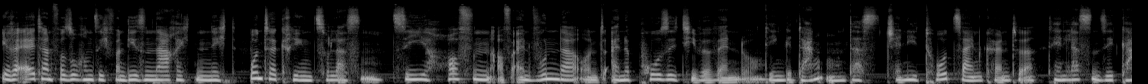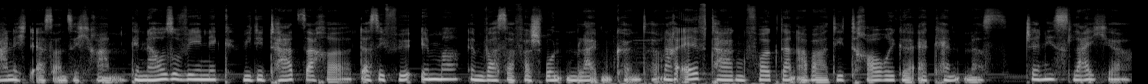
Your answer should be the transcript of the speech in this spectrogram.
Ihre Eltern versuchen sich von diesen Nachrichten nicht unterkriegen zu lassen. Sie hoffen auf ein Wunder und eine positive Wendung. Den Gedanken, dass Jenny tot sein könnte, den lassen sie gar nicht erst an sich ran. Genauso wenig wie die Tatsache, dass sie für immer im Wasser verschwunden bleiben könnte. Nach elf Tagen folgt dann aber die traurige Erkenntnis. Jennys Leiche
